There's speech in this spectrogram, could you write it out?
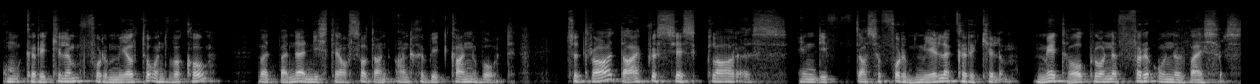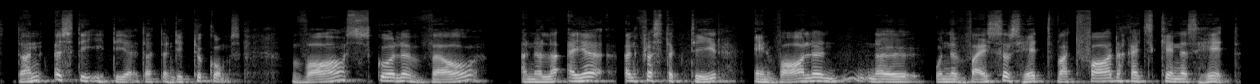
om kurrikulum formeel te ontwikkel wat binne in die stelsel dan aangebied kan word. Sodra daai proses klaar is en die daar's 'n formele kurrikulum met hulpbronne vir onderwysers, dan is die idee dat in die toekoms waar skole wel in hulle eie infrastruktuur en waar hulle nou onderwysers het wat vaardigheidskennis het,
